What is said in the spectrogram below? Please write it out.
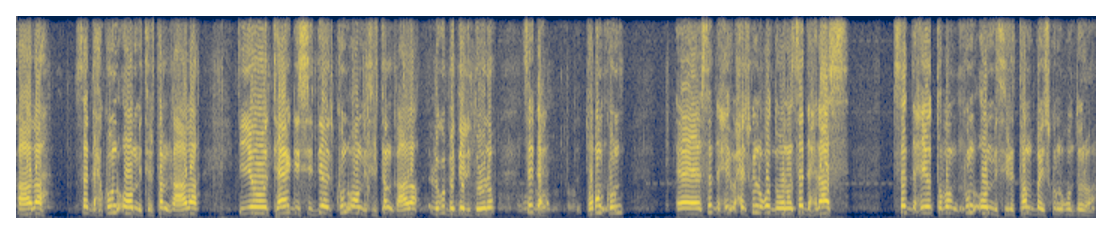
qaada saddex kun oo mitritan qaada iyo taangii sideed kun oo mitritan qaada lagu bedeli doono saddex toban kun saddex waxay isku noqon doonaan saddexdaas saddex iyo toban kun oo mitritan bay isku noqon doonaan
